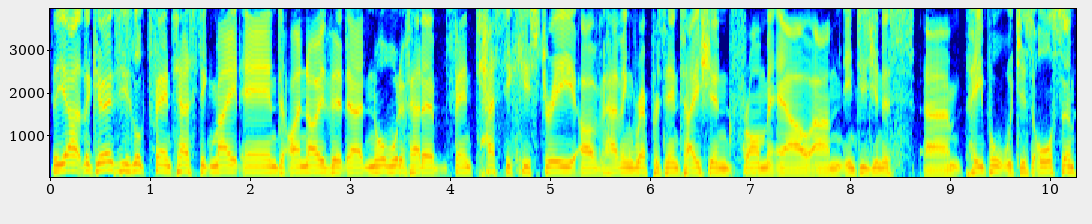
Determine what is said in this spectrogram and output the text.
The uh, the Guernseys looked fantastic, mate, and I know that uh, Norwood have had a fantastic history of having representation from our um, Indigenous um, people, which is awesome.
